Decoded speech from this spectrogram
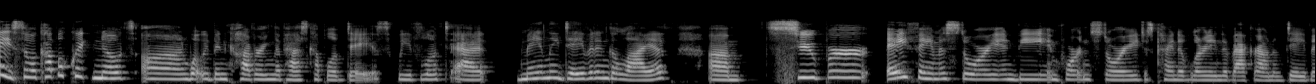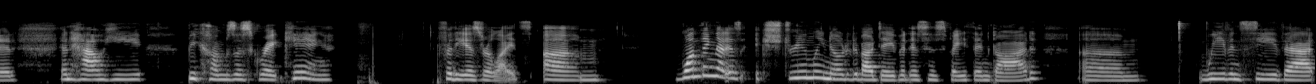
Okay, so a couple quick notes on what we've been covering the past couple of days. We've looked at mainly David and Goliath. Um, super a famous story and b important story just kind of learning the background of david and how he becomes this great king for the israelites um, one thing that is extremely noted about david is his faith in god um, we even see that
